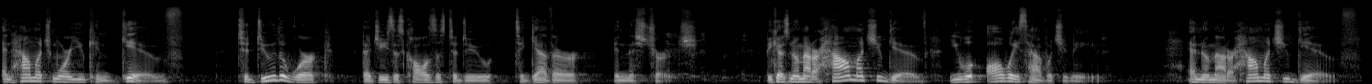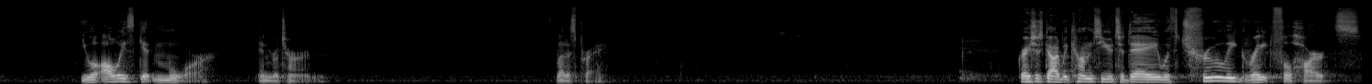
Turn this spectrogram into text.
and how much more you can give to do the work that Jesus calls us to do together in this church. Because no matter how much you give, you will always have what you need. And no matter how much you give, you will always get more in return. Let us pray. Gracious God, we come to you today with truly grateful hearts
